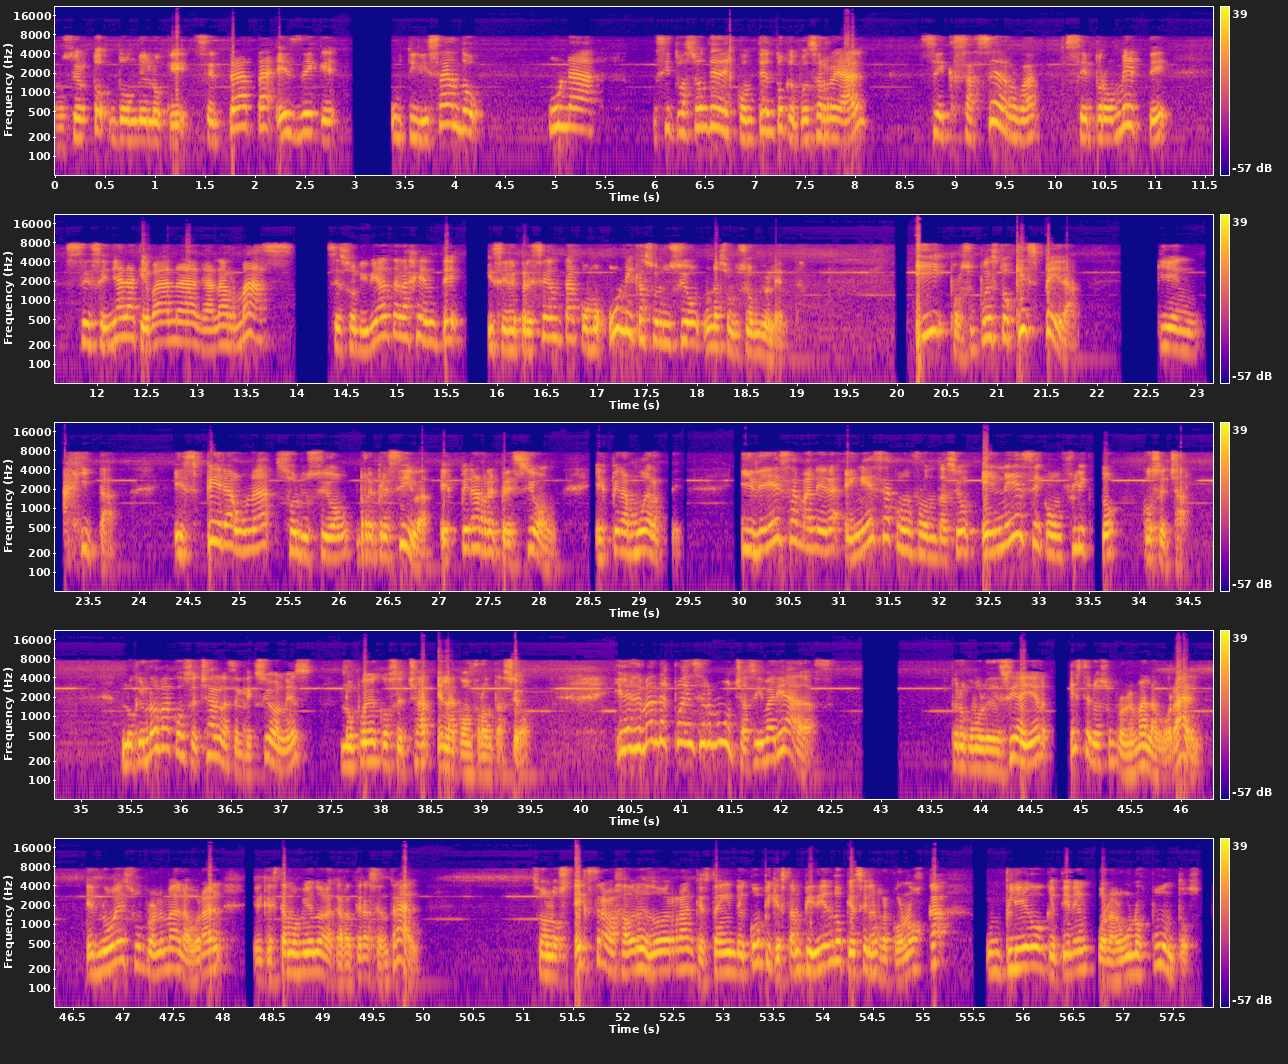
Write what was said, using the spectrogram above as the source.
¿no es cierto? Donde lo que se trata es de que utilizando una situación de descontento que puede ser real, se exacerba, se promete, se señala que van a ganar más, se solivianta a la gente y se le presenta como única solución una solución violenta. Y, por supuesto, ¿qué espera quien agita? Espera una solución represiva, espera represión, espera muerte. Y de esa manera, en esa confrontación, en ese conflicto, cosechar. Lo que no va a cosechar en las elecciones lo puede cosechar en la confrontación. Y las demandas pueden ser muchas y variadas. Pero como les decía ayer, este no es un problema laboral. Eh, no es un problema laboral el que estamos viendo en la carretera central. Son los ex trabajadores de Dorran que están en Indecopi que están pidiendo que se les reconozca un pliego que tienen con algunos puntos.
